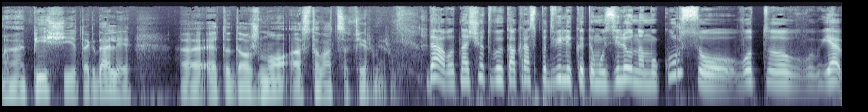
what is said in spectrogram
э, пищи и так далее, э, это должно оставаться фермером. Да, вот насчет вы как раз подвели к этому зеленому курсу. Вот я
